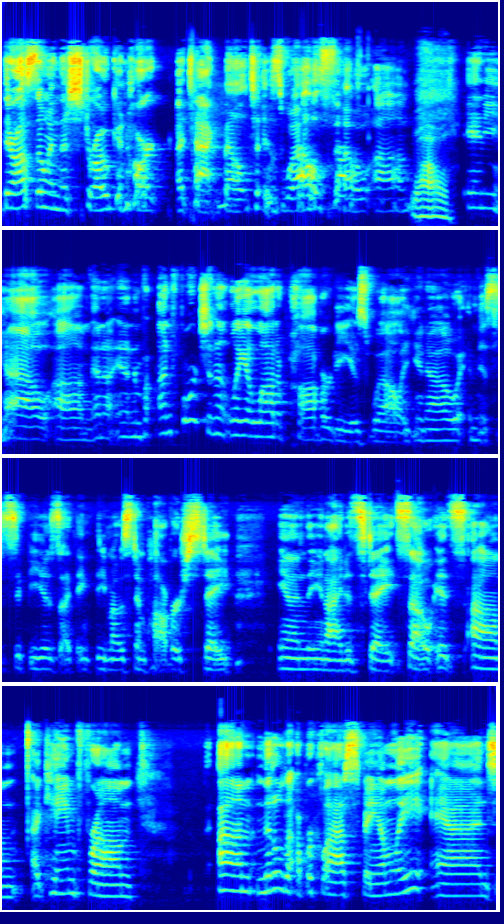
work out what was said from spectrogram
they're also in the stroke and heart attack belt as well so um wow. anyhow um and, and unfortunately a lot of poverty as well you know mississippi is i think the most impoverished state in the united states so it's um i came from um, middle to upper class family, and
